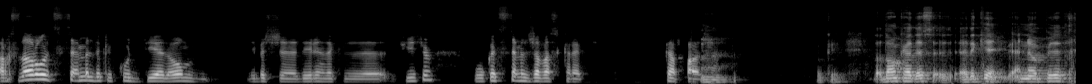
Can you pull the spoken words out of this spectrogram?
راه ضروري تستعمل داك الكود ديالهم اللي باش دايرين هذاك ال feature وكتستعمل JavaScript ك bug. OK donc هذا هذا بانه peut-être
